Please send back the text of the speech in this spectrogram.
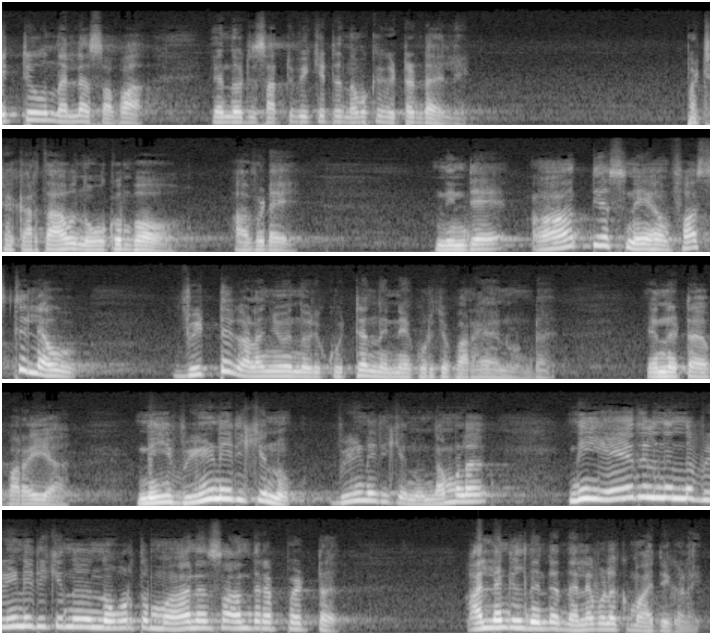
ഏറ്റവും നല്ല സഭ എന്നൊരു സർട്ടിഫിക്കറ്റ് നമുക്ക് കിട്ടേണ്ടതല്ലേ? പക്ഷേ കർത്താവ് നോക്കുമ്പോൾ അവിടെ നിന്റെ ആദ്യ സ്നേഹം ഫസ്റ്റ് ലവ് വിട്ട് കളഞ്ഞു എന്നൊരു കുറ്റം നിന്നെക്കുറിച്ച് പറയാനുണ്ട്. എന്നിട്ട് പറയുക നീ വീണിരിക്കുന്നു വീണിരിക്കുന്നു. നമ്മൾ നീ ഏതിൽ നിന്ന് വീണിരിക്കുന്നു എന്ന് ഓർത്ത് മാനസാന്തരപ്പെട്ട് അല്ലെങ്കിൽ നിന്റെ നിലവിളക്ക് മാറ്റിക്കളയും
